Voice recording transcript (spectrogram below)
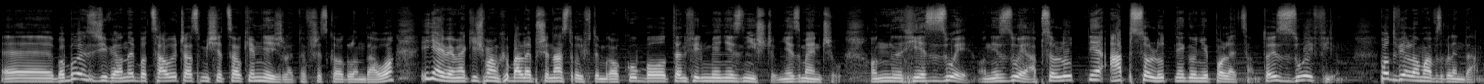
e, bo byłem zdziwiony, bo cały czas mi się całkiem nieźle to wszystko oglądało. I nie wiem, jakiś mam chyba lepszy nastrój w tym roku, bo ten film mnie nie zniszczył, nie zmęczył. On jest zły, on jest zły. Absolutnie, absolutnie go nie polecam. To jest zły film pod wieloma względami.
